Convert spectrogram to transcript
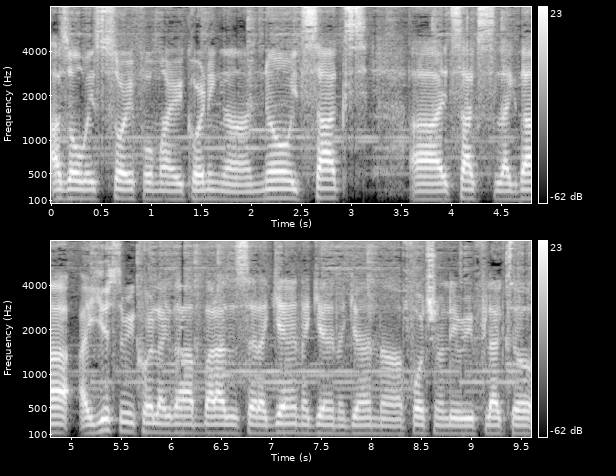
as always, sorry for my recording. Uh, no, it sucks. Uh, it sucks like that. I used to record like that, but as I said again, again, again, uh, fortunately Reflector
